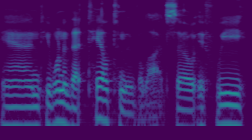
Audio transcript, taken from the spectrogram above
and he wanted that tail to move a lot. So if we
